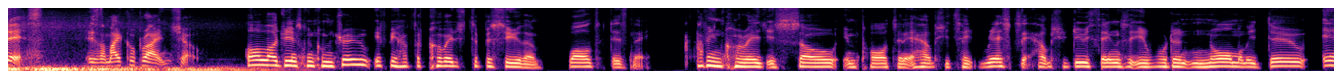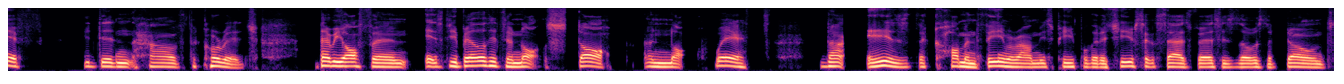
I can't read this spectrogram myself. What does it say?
This is the Michael Brian Show. All our dreams can come true if we have the courage to pursue them. Walt Disney. Having courage is so important. It helps you take risks, it helps you do things that you wouldn't normally do if you didn't have the courage. Very often, it's the ability to not stop and not quit that is the common theme around these people that achieve success versus those that don't.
